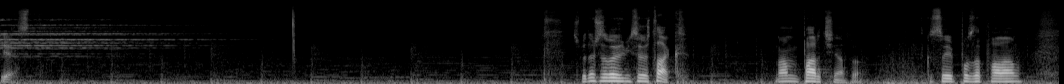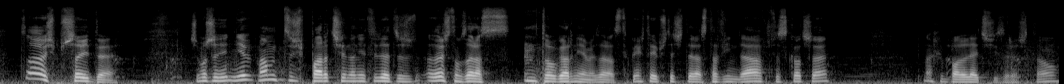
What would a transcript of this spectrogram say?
Jest. Czy będę się zabawić myślę, że tak. Mam parcie na to. Tylko sobie pozapalam. Coś przejdę. Czy może nie, nie mam coś parcie na nie tyle też... Zresztą zaraz to ogarniemy, zaraz. Tylko niech tutaj przyleci teraz ta winda, przeskoczę. No chyba leci zresztą.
